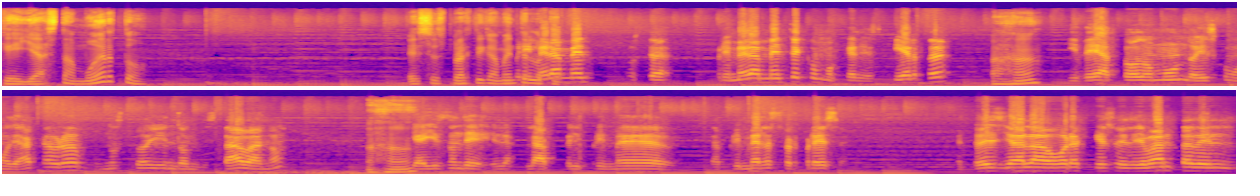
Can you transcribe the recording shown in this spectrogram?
que ya está muerto. Eso es prácticamente primeramente, o sea, primeramente como que despierta y ve a todo mundo y es como de, ah, cabrón, pues no estoy en donde estaba, ¿no? Y ahí es donde la, el primer, la primera sorpresa. Entonces ya a la hora que se levanta del,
